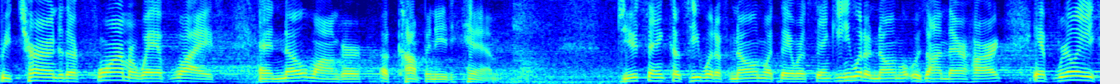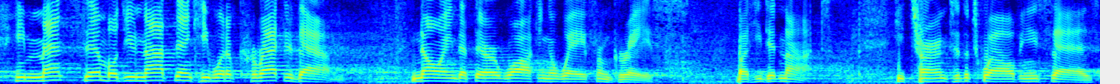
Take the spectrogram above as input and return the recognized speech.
returned to their former way of life and no longer accompanied him. Do you think because he would have known what they were thinking, he would have known what was on their heart? If really he meant symbol, do you not think he would have corrected them, knowing that they're walking away from grace? But he did not. He turned to the 12 and he says,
